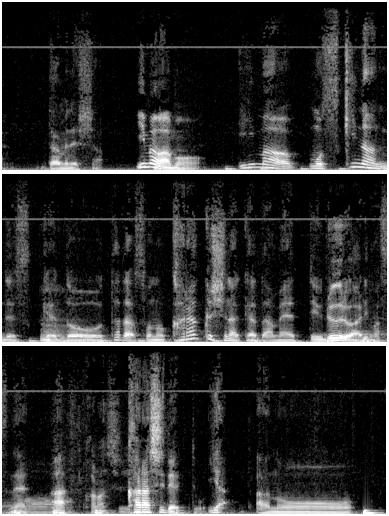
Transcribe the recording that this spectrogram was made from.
い。ダメでした。今はも今もう好きなんですけど、ただその辛くしなきゃダメっていうルールはありますね。うあからし。からしでってこといや、あのー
